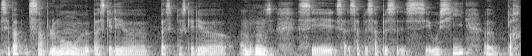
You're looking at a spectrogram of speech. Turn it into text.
c'est pas simplement euh, parce qu'elle est, euh, parce, parce qu'elle est en bronze, c'est, ça, peut, ça peut, c'est aussi par,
